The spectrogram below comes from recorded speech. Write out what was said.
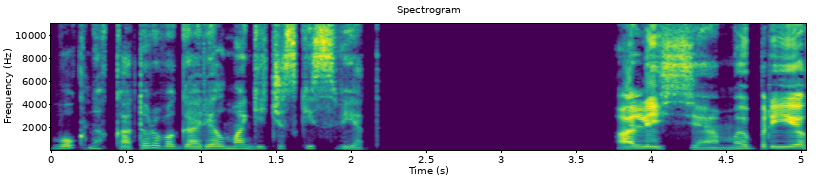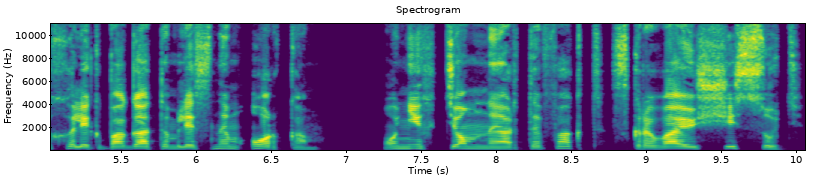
в окнах которого горел магический свет. «Алисия, мы приехали к богатым лесным оркам. У них темный артефакт, скрывающий суть».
